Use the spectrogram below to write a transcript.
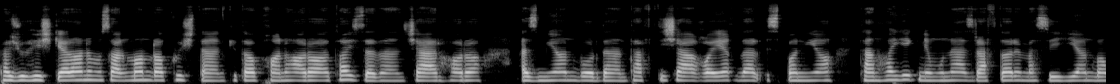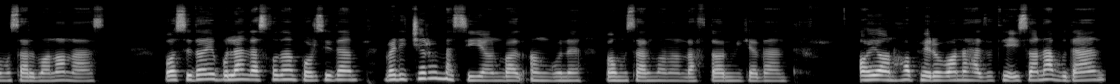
پژوهشگران مسلمان را کشتند کتابخانه ها را آتش زدند شهرها را از میان بردند تفتیش حقایق در اسپانیا تنها یک نمونه از رفتار مسیحیان با مسلمانان است. با صدای بلند از خودم پرسیدم ولی چرا مسیحیان باید آنگونه با مسلمانان رفتار می‌کردند؟ آیا آنها پیروان حضرت عیسی نبودند؟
